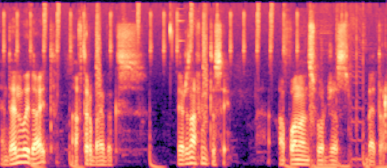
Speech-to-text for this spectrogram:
And then we died after buybacks. There's nothing to say. Opponents were just better.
